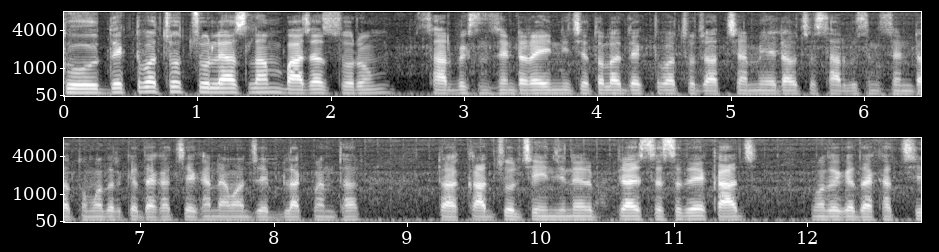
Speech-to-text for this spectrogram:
তো দেখতে পাচ্ছ, চলে আসলাম বাজাজ শোরুম, সার্ভিসিং সেন্টার এই নিচে তলায় দেখতে পাচ্ছ, যাচ্ছে আমি। এটা হচ্ছে সার্ভিসিং সেন্টার, তোমাদেরকে দেখাচ্ছি। এখানে আমার যে ব্ল্যাক প্যান্থারটা কাজ চলছে, ইঞ্জিনের প্রায় শেষে দিয়ে কাজ, তোমাদেরকে দেখাচ্ছি।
